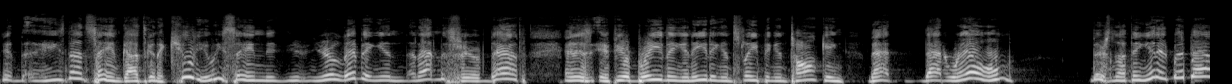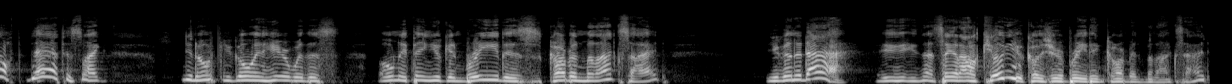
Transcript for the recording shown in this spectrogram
He's not saying God's going to kill you. He's saying that you're living in an atmosphere of death. And if you're breathing and eating and sleeping and talking, that, that realm, there's nothing in it but death. Death. It's like, you know, if you go in here with this, only thing you can breathe is carbon monoxide, you're going to die. He's not saying I'll kill you because you're breathing carbon monoxide.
